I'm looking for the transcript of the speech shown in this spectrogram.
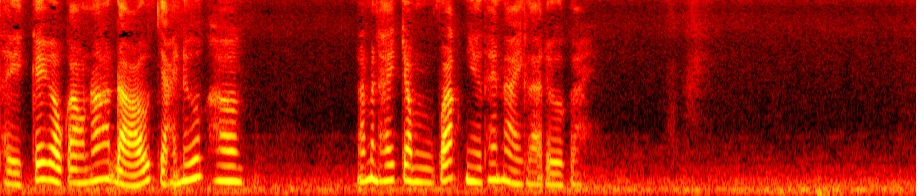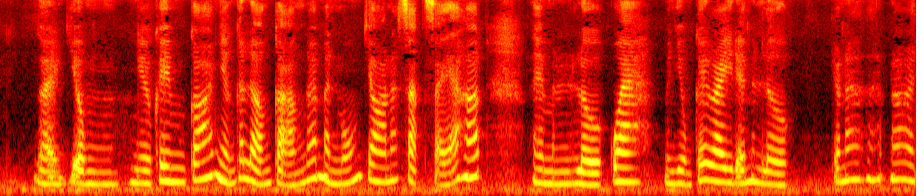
thì cái rau câu nó đỡ chảy nước hơn. Đó mình thấy trong vắt như thế này là được rồi. Rồi dùng nhiều khi có những cái lợn cận đó mình muốn cho nó sạch sẽ hết. Thì mình lượt qua mình dùng cái rây để mình lượt cho nó nó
